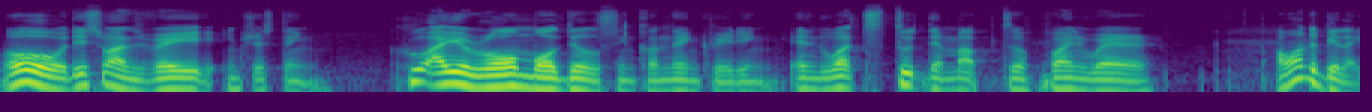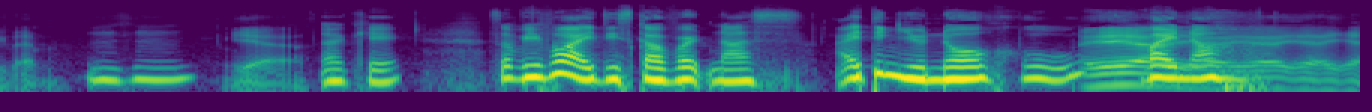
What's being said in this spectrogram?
Oh, this one's very interesting. Who are your role models in content creating, and what stood them up to a point where I want to be like them? Mm-hmm. Yeah. Okay. So before I discovered Nas, I think you know who Yeah. by yeah, now. Yeah, yeah, yeah,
